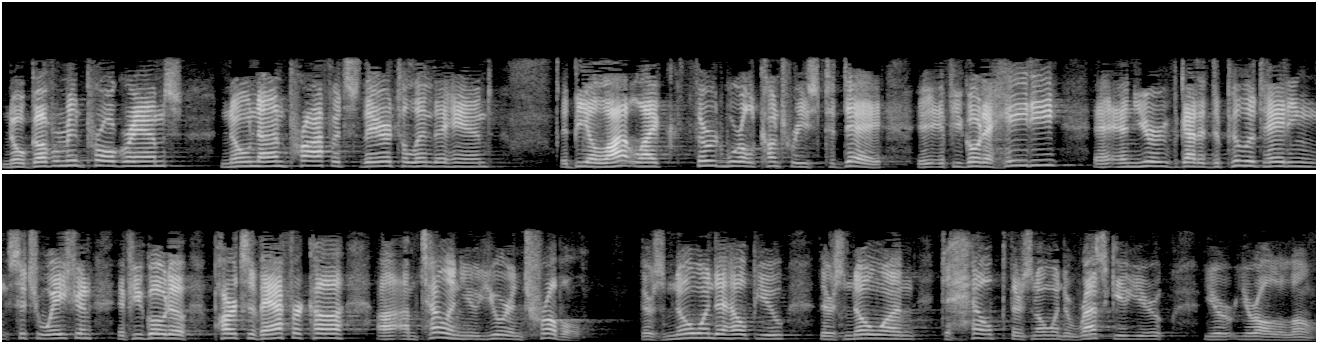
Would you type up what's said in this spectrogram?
no government programs, no nonprofits there to lend a hand. It'd be a lot like third world countries today. If you go to Haiti and you've got a debilitating situation, if you go to parts of Africa, uh, I'm telling you, you're in trouble. There's no one to help you. There's no one to help. There's no one to rescue you. You're, you're all alone.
